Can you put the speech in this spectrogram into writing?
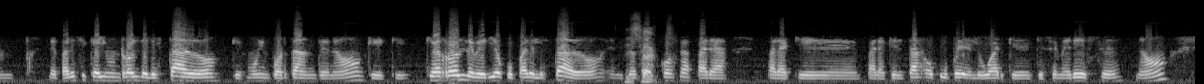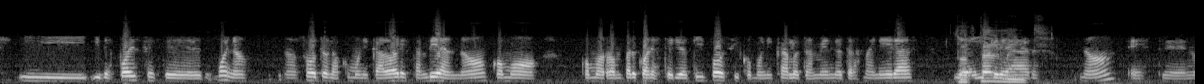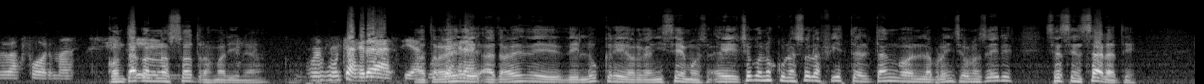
me parece que hay un rol del Estado que es muy importante, ¿no? Que, ¿Qué rol debería ocupar el Estado, entre otras cosas, para, para, que, para que el tango ocupe el lugar que, se merece, ¿no? Y, y después, este, bueno, nosotros los comunicadores también, ¿no? Cómo, cómo romper con estereotipos y comunicarlo también de otras maneras y ahí crear, ¿no? Este, nuevas formas. Contá con eh, nosotros, Marina muchas gracias. A través, De, a través de, Lucre organicemos. Eh, yo conozco una sola fiesta del tango en la provincia de Buenos Aires, se hace en Zárate.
